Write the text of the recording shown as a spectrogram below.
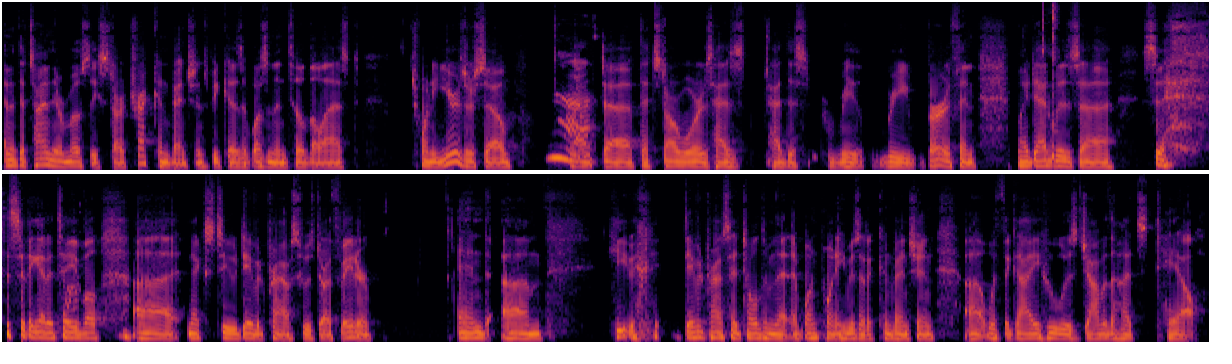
And at the time, they were mostly Star Trek conventions because it wasn't until the last twenty years or so Yeah. that uh, that Star Wars has had this re- rebirth. And my dad was uh, si- sitting at a table uh, next to David Prowse, who was Darth Vader, and um, he. David Prowse had told him that at one point he was at a convention uh, with the guy who was Jabba the Hutt's tail.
